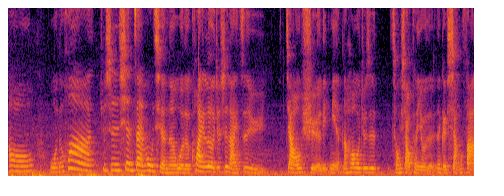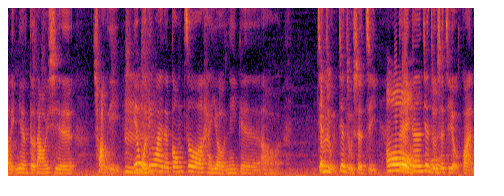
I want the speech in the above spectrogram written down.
哦，我的话就是现在目前呢，我的快乐就是来自于教学里面，然后就是从小朋友的那个想法里面得到一些创意。嗯，因为我另外的工作还有那个呃。建筑建筑设计，哦，对，跟建筑设计有关。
